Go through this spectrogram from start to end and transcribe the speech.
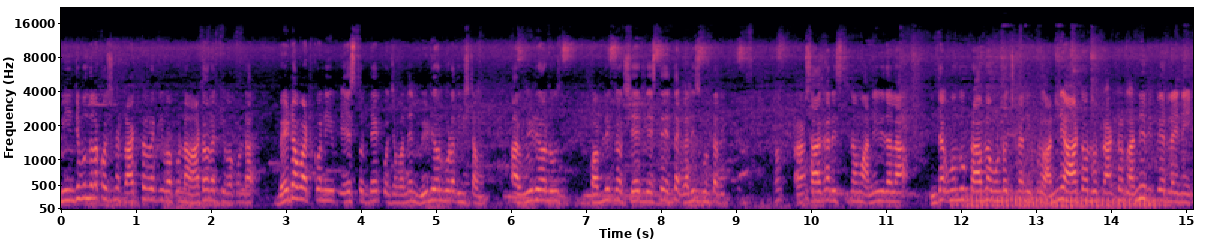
మీ ఇంటి ముందరకు వచ్చిన ట్రాక్టర్లకు ఇవ్వకుండా ఆటోలకు ఇవ్వకుండా బయట పట్టుకొని వేస్తుంటే కొంచెం మందిని వీడియోలు కూడా తీస్తాం ఆ వీడియోలు పబ్లిక్లో షేర్ చేస్తే ఎంత గలీజ్గా ఉంటుంది సహకరిస్తున్నాము అన్ని విధాల. ఇంతకుముందు ప్రాబ్లం ఉండొచ్చు కానీ ఇప్పుడు అన్ని ఆటోలు ట్రాక్టర్లు అన్ని రిపేర్లు అయినాయి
